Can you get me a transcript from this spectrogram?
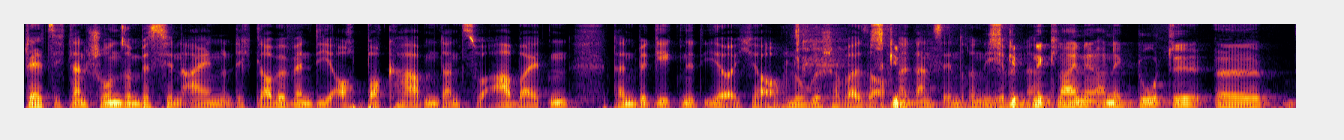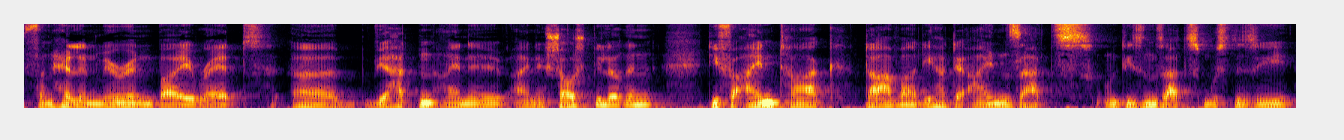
stellt sich dann schon so ein bisschen ein. Und ich glaube, wenn die auch Bock haben, dann zu arbeiten, dann begegnet ihr euch ja auch logischerweise auf einer ganz anderen es Ebene. gibt eine kleine Anekdote äh, von Helen Mirren bei Red. Äh, wir hatten eine, eine Schauspielerin, die für einen Tag da war, die hatte einen Satz und diesen Satz musste sie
